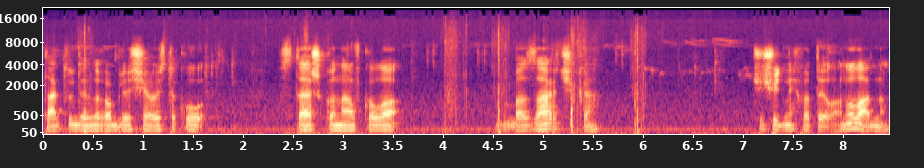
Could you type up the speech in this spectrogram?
Так, тут я зроблю ще ось таку стежку навколо базарчика. Чуть-чуть не хватило. Ну ладно.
